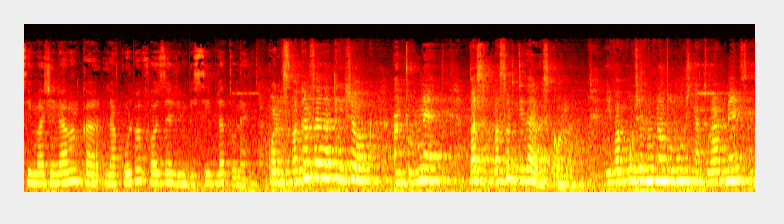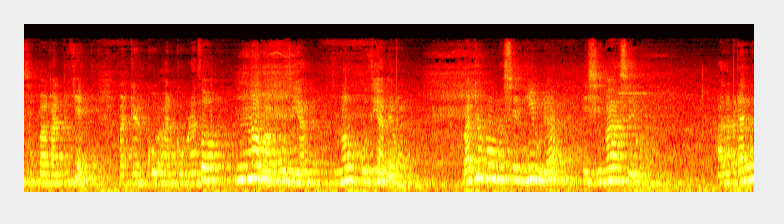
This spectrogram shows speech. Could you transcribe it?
s'imaginaven que la culpa fos de l'invisible Tonet. Quan es va cansar d'aquell joc, en Tornet va, va sortir de l'escola i va pujar en un autobús naturalment sense pagar el bitllet, perquè el, co el cobrador no va podia, no podia veure. Va trobar un assent lliure i s'hi va asseure. A la parada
